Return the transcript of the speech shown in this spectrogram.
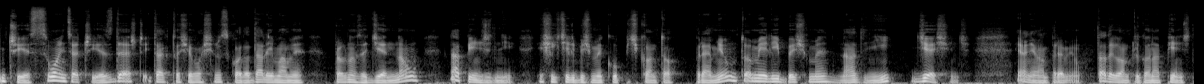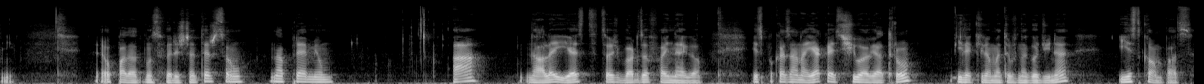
i czy jest słońce, czy jest deszcz, i tak to się właśnie rozkłada. Dalej mamy prognozę dzienną na 5 dni. Jeśli chcielibyśmy kupić konto premium, to mielibyśmy na dni 10. Ja nie mam premium, dlatego mam tylko na 5 dni. Opady atmosferyczne też są na premium, a dalej jest coś bardzo fajnego. Jest pokazana, jaka jest siła wiatru, ile kilometrów na godzinę, i jest kompas.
